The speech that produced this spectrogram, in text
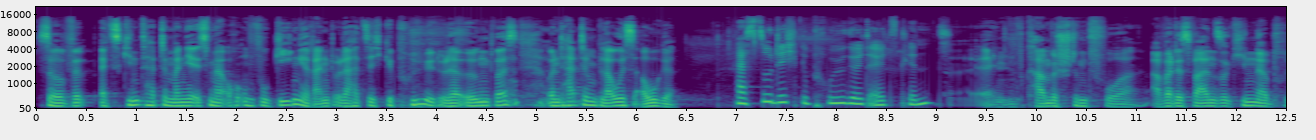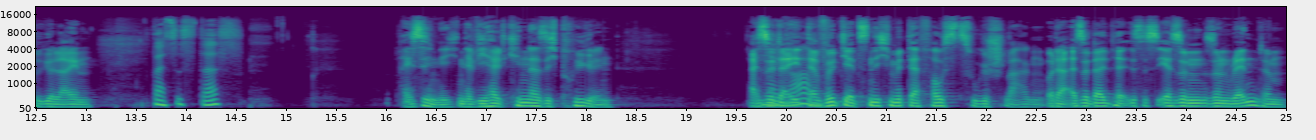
so, als Kind hatte man ja, ist man auch irgendwo gegengerannt oder hat sich geprügelt oder irgendwas und hatte ein blaues Auge. Hast du dich geprügelt als Kind? Äh, kam bestimmt vor. Aber das waren so Kinderprügeleien. Was ist das? Weiß ich nicht, ne, wie halt Kinder sich prügeln. Also Na da, ja. da wird jetzt nicht mit der Faust zugeschlagen. Oder also da, da ist es eher so ein, so ein Random.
